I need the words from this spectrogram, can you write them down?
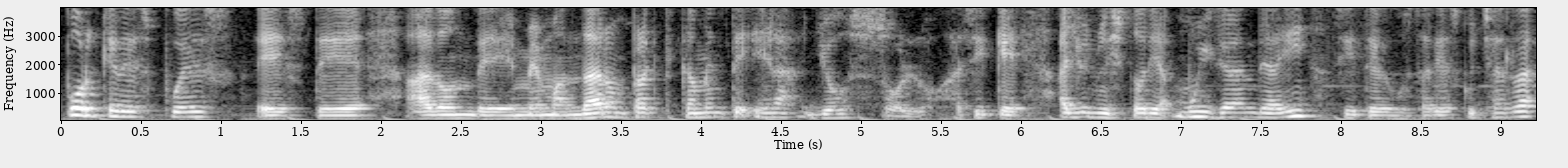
porque después este a donde me mandaron prácticamente era yo solo. Así que hay una historia muy grande ahí. Si te gustaría escucharla,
